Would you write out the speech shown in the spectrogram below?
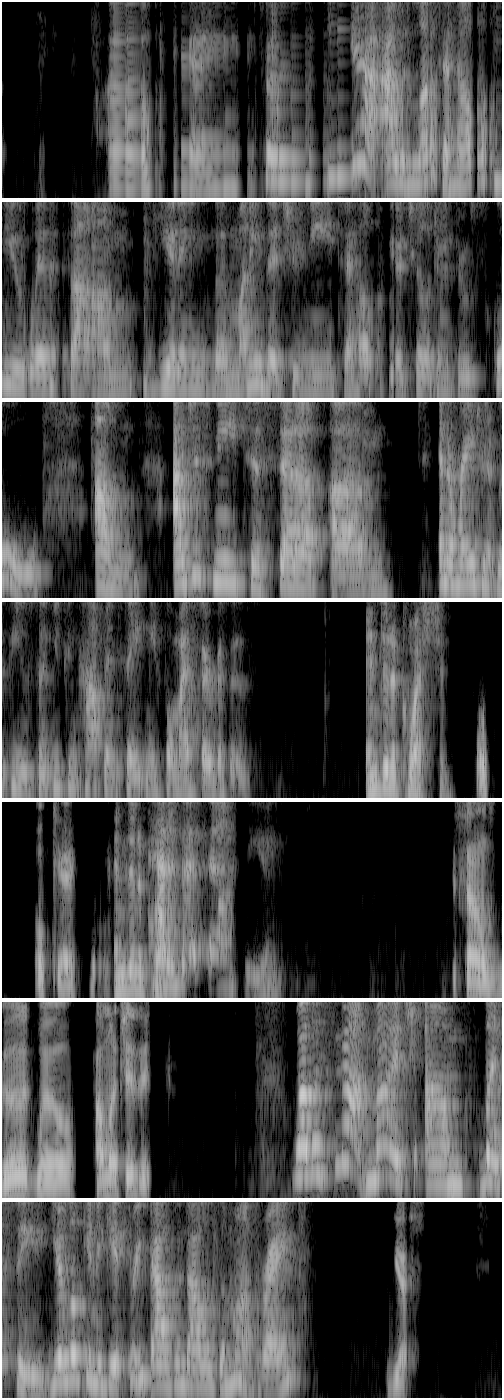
Okay, so yeah, I would love to help you with um getting the money that you need to help your children through school. Um, I just need to set up um an arrangement with you so you can compensate me for my services. And then a question. okay. And then a question. How does that sound to you? It sounds good. Well, how much is it? Well, it's not much. Um, let's see, you're looking to get three thousand dollars a month, right? Yes.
